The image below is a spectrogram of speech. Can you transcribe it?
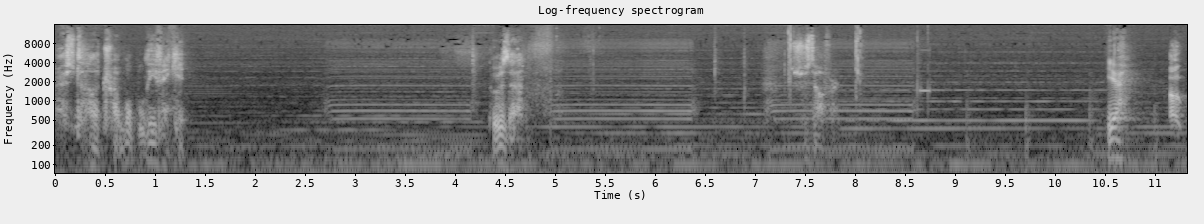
I still have trouble believing it. Who was that? It's just Alfred. Yeah. Oh,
